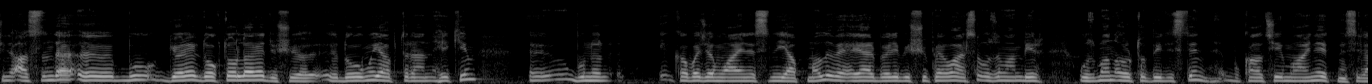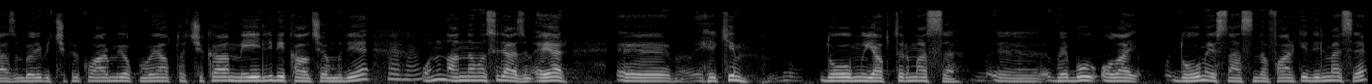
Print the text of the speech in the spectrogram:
Şimdi aslında e, bu görev doktorlara düşüyor. E, doğumu yaptıran hekim e, bunun kabaca muayenesini yapmalı ve eğer böyle bir şüphe varsa o zaman bir uzman ortopedistin bu kalçayı muayene etmesi lazım. Böyle bir çıkık var mı yok mu veyahut da çıkığa meyilli bir kalça mı diye onun anlaması lazım. Eğer e, hekim doğumu yaptırmazsa e, ve bu olay doğum esnasında fark edilmezse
